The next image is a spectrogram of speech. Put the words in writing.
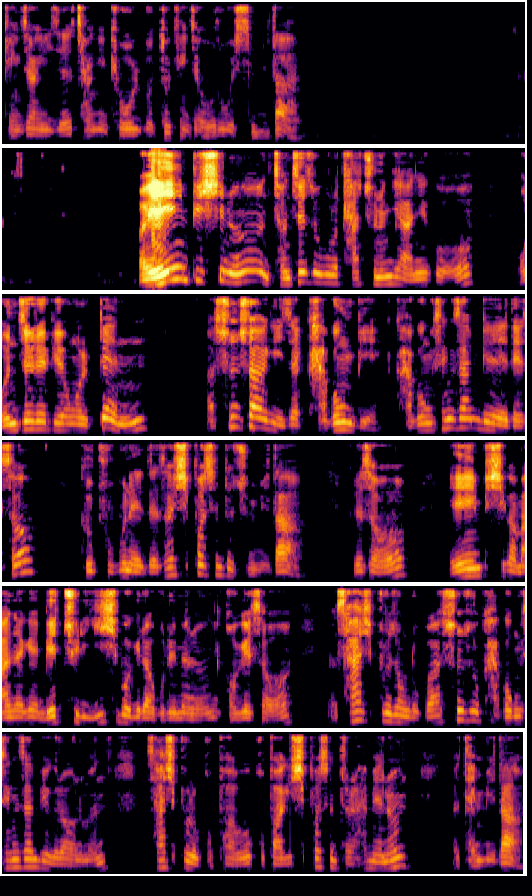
굉장히 이제 작년 겨울부터 굉장히 오르고 있습니다. 어, AMPC는 전체적으로 다 주는 게 아니고 원재료 비용을 뺀 아, 순수하게 이제 가공비, 가공 생산비에 대해서 그 부분에 대해서 10% 줍니다. 그래서 AMPC가 만약에 매출이 20억이라고 그러면은 거기서 40% 정도가 순수 가공 생산비라고 하면 40%를 곱하고 곱하기 10%를 하면은 됩니다.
